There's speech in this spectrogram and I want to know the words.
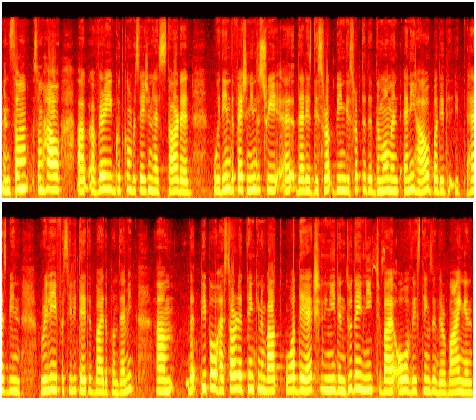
and some somehow a, a very good conversation has started within the fashion industry uh, that is disrupt being disrupted at the moment anyhow, but it it has been really facilitated by the pandemic. Um, that people have started thinking about what they actually need and do they need to buy all of these things that they're buying and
